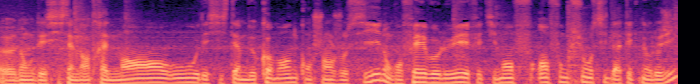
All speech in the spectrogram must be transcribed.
euh, donc des systèmes d'entraînement ou des systèmes de commande qu'on change aussi. Donc on fait évoluer effectivement en fonction aussi de la technologie.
